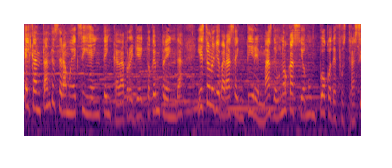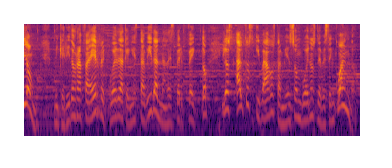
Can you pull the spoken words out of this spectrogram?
El cantante será muy exigente en cada proyecto que emprenda y esto lo llevará a sentir en más de una ocasión un poco de frustración. Mi querido Rafael, recuerda que en esta vida nada es perfecto y los altos y bajos también son buenos de vez en cuando.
